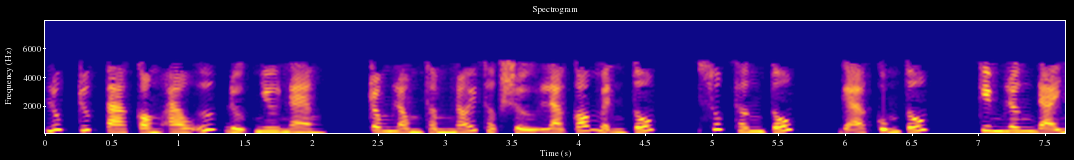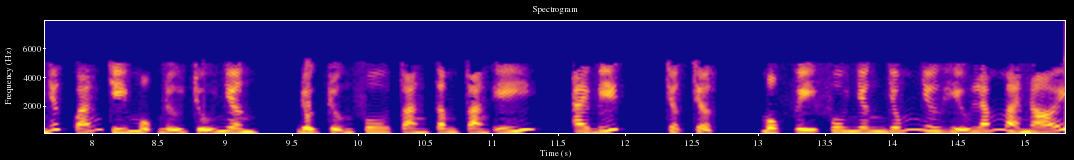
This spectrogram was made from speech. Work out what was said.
lúc trước ta còn ao ước được như nàng, trong lòng thầm nói thật sự là có mệnh tốt, xuất thân tốt, gã cũng tốt, Kim Lân Đài nhất quán chỉ một nữ chủ nhân, được trượng phu toàn tâm toàn ý, ai biết, chật chật, một vị phu nhân giống như hiểu lắm mà nói,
